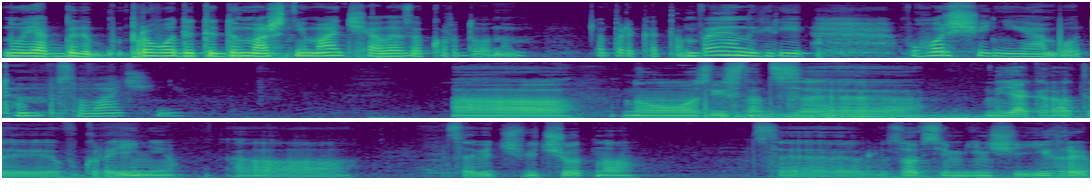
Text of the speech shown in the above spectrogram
ну якби проводити домашні матчі, але за кордоном? Наприклад, там в Венгрії, в Угорщині або там в Словаччині. А, ну, звісно, це не як грати в Україні. А, це відчутно, це зовсім інші ігри.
